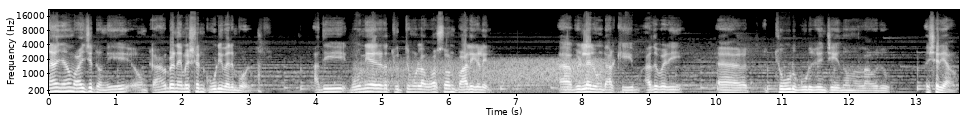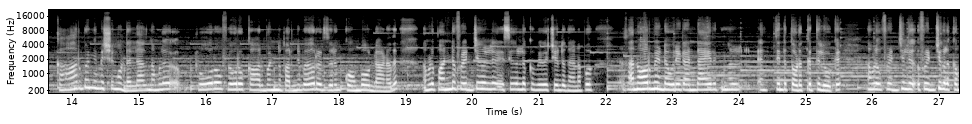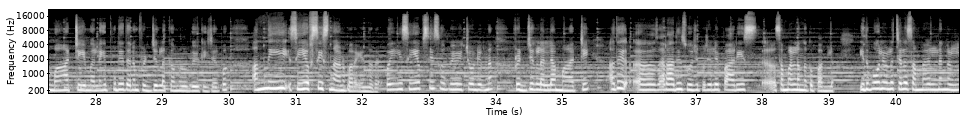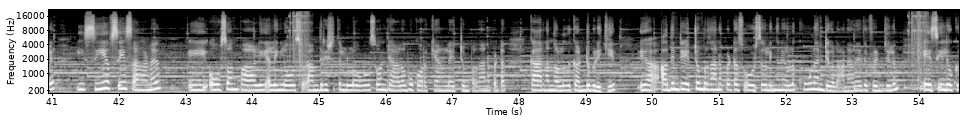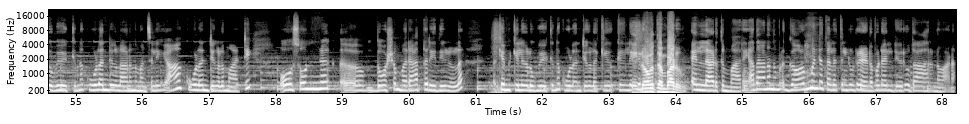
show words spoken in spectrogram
ഞാൻ ഞാൻ വായിച്ചിട്ടുണ്ട്. ഈ കാർബൺ എമിഷൻ കൂടി വരുമ്പോൾ അത് ഈ ഭൂമിയുടെ ചുറ്റുമുള്ള ഓസോൺ പാളികളിൽ വിള്ളലുണ്ടാക്കുകയും അതുവഴി ചൂട് കൂടുകയും ചെയ്യുന്നു എന്നുള്ള ഒരു ശരിയാണ്? കാർബൺ എമിഷൻ കൊണ്ടല്ല അത് നമ്മൾ ക്ലോറോ ഫ്ലോറോ കാർബൺ എന്ന് പറഞ്ഞ് വേറൊരു തരം കോമ്പൗണ്ടാണത് നമ്മൾ പണ്ട് ഫ്രിഡ്ജുകളിൽ എ സികളിലൊക്കെ ഉപയോഗിച്ചിരുന്നതാണ് അപ്പോൾ സാറിന് ഓർമ്മയുണ്ട്? ഒരു രണ്ടായിരത്തിന്റെ തുടക്കത്തിലുമൊക്കെ നമ്മൾ ഫ്രിഡ്ജിൽ ഫ്രിഡ്ജുകളൊക്കെ മാറ്റിയും അല്ലെങ്കിൽ പുതിയ തരം ഫ്രിഡ്ജുകളൊക്കെ നമ്മൾ ഉപയോഗിച്ചു അപ്പോൾ അന്ന് ഈ സി എഫ് സീസ് എന്നാണ് പറയുന്നത്. അപ്പോൾ ഈ സി എഫ് സീസ് ഉപയോഗിച്ചുകൊണ്ടിരുന്ന ഫ്രിഡ്ജുകളെല്ലാം മാറ്റി അത് സാർ ആദ്യം ഈ പാരീസ് സമ്മേളനം എന്നൊക്കെ പറഞ്ഞില്ല? ഇതുപോലെയുള്ള ചില സമ്മേളനങ്ങളിൽ ഈ സി എഫ് സീസ് ആണ് ഈ ഓസോൺ പാളി അല്ലെങ്കിൽ ഓസോ അന്തരീക്ഷത്തിലുള്ള ഓസോണിന്റെ അളവ് കുറയ്ക്കാനുള്ള ഏറ്റവും പ്രധാനപ്പെട്ട കാരണം എന്നുള്ളത് കണ്ടുപിടിക്കുകയും അതിന്റെ ഏറ്റവും പ്രധാനപ്പെട്ട സോഴ്സുകൾ ഇങ്ങനെയുള്ള കൂളന്റുകളാണ്. അതായത് ഫ്രിഡ്ജിലും എ സിയിലും ഒക്കെ ഉപയോഗിക്കുന്ന കൂളന്റുകളാണെന്ന് മനസ്സിലാക്കി ആ കൂളന്റുകൾ മാറ്റി ഓസോണിന് ദോഷം വരാത്ത രീതിയിലുള്ള കെമിക്കലുകൾ ഉപയോഗിക്കുന്ന കൂളന്റുകളൊക്കെ ലോകത്തെമ്പാടും. എല്ലായിടത്തും മാറി. അതാണ് നമ്മുടെ ഗവൺമെന്റ് തലത്തിലൂടെ ഇടപെടലിന്റെ ഒരു ഉദാഹരണമാണ്.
